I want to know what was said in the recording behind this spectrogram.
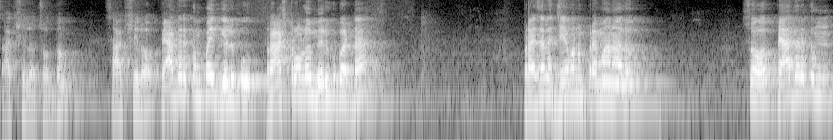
సాక్షిలో చూద్దాం. సాక్షిలో పేదరికంపై గెలుపు రాష్ట్రంలో మెరుగుపడ్డ ప్రజల జీవన ప్రమాణాలు. సో పేదరికం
